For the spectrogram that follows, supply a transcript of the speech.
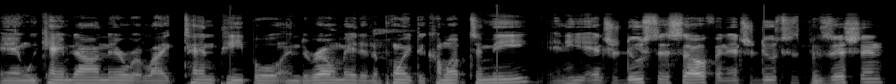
And we came down there with like 10 people, and Derrell made it a point to come up to me and he introduced himself and introduced his position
